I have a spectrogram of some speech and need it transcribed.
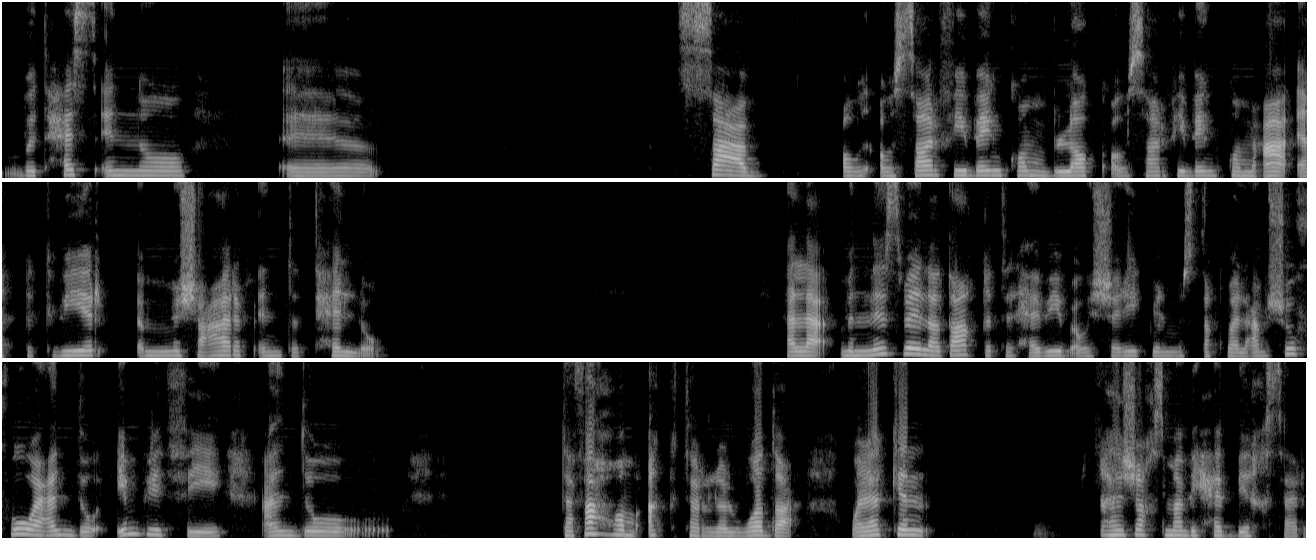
بتحس إنه آه، صعب أو أو صار في بينكم بلوك أو صار في بينكم عائق كبير مش عارف أنت تحله. هلأ بالنسبة لطاقة الحبيب أو الشريك بالمستقبل عم شوف هو عنده empathy عنده تفهم أكتر للوضع ولكن هالشخص ما بيحب يخسر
